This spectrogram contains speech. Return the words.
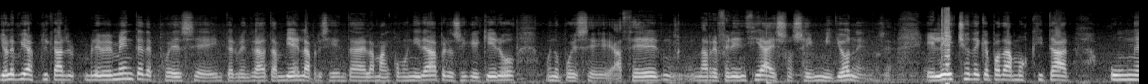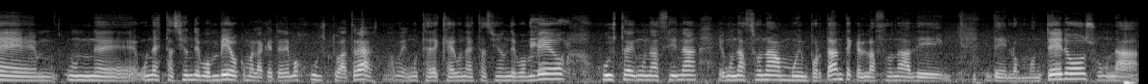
Yo les voy a explicar brevemente, después eh, intervendrá también la presidenta de la Mancomunidad, pero sí que quiero bueno pues hacer una referencia a esos millones. el hecho de que podamos quitar eh, eh, una estación de bombeo como la que tenemos justo atrás, ven ustedes que hay una estación de bombeo justo en una, cena, en una zona muy importante, que es la zona de, los Monteros, una,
